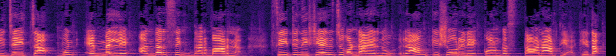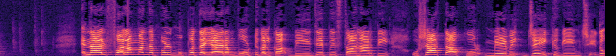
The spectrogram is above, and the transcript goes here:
വിജയിച്ച മുൻ M L A Antar Singh ദർബാറിന് സീറ്റ് നിഷേധിച്ചുകൊണ്ടായിരുന്നു രാം കിഷോറിനെ കോൺഗ്രസ് സ്ഥാനാർത്ഥിയാക്കിയത്. എന്നാൽ ഫലം വന്നപ്പോൾ മുപ്പത്തയ്യായിരം വോട്ടുകൾക്ക് ബി ജെ പി സ്ഥാനാർത്ഥി ഉഷാ താക്കൂർ മേവിൽ ജയിക്കുകയും ചെയ്തു.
